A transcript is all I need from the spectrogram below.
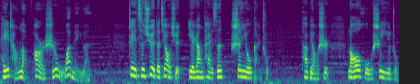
赔偿了二十五万美元。这次血的教训也让泰森深有感触。他表示，老虎是一种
